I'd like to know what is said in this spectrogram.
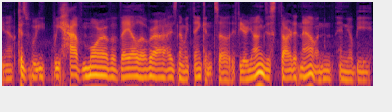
you know because we we have more of a veil over our eyes than we think and so if you're young just start it now and and you'll be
